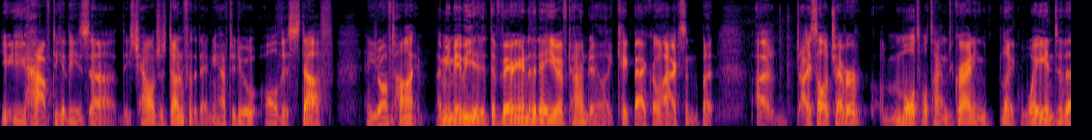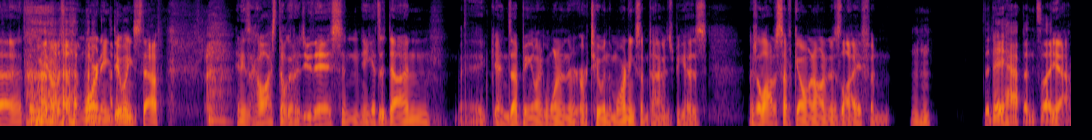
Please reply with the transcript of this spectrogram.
You you have to get these uh, these challenges done for the day, and you have to do all this stuff and you don't have time. I mean, maybe at the very end of the day, you have time to like kick back, relax, and but uh, I saw Trevor multiple times grinding like way into the the wee hours of the morning doing stuff, and he's like, "Oh, I still got to do this," and he gets it done. It ends up being like one in the, or two in the morning sometimes because there's a lot of stuff going on in his life, and The day happens. Like, yeah,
